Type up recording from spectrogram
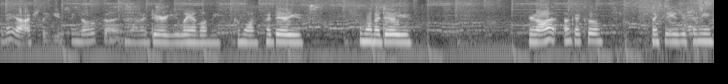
Are they actually using those guns? Come on, I dare you, land on me. Come on, I dare you. Come on, I dare you. You're not? Okay, cool. Makes it easier for me.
